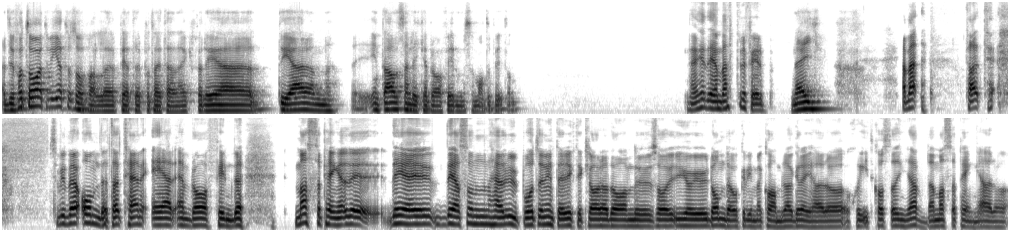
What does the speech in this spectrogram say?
Du får ta ett veto i så fall eh, Peter på Titanic för det är, det är en, inte alls en lika bra film som Monty Python. nej, det är en bättre film. Nej, Ja, men, så vi börjar om det. Titanic är en bra film. Det, massa pengar. Det, det är det som den här ubåten inte riktigt klarade av nu så gör ju de det åker in med kamera och grejer och skit. Kostar en jävla massa pengar. Och,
